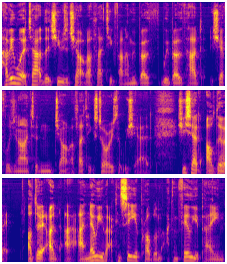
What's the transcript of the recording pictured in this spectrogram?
Having worked out that she was a Charlton Athletic fan, and we both we both had Sheffield United and Charlton Athletic stories that we shared, she said, "I'll do it. I'll do it. I, I know you. I can see your problem. I can feel your pain.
